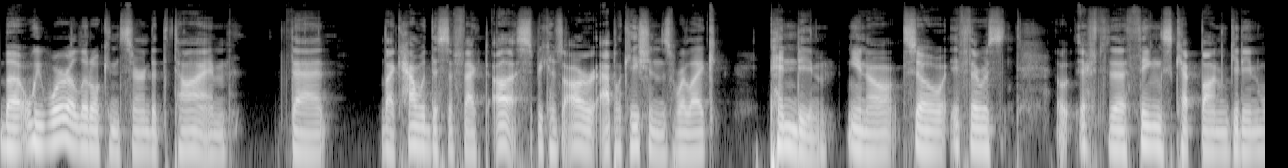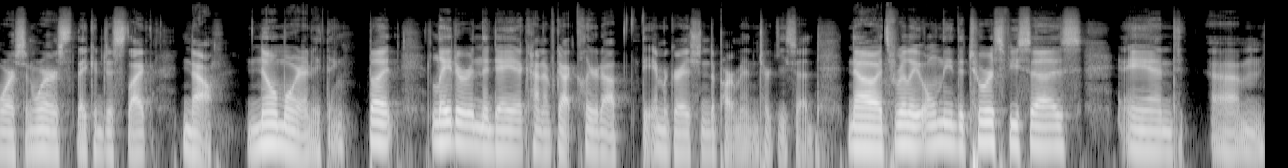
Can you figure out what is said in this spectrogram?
But we were a little concerned at the time that like how would this affect us because our applications were like pending, you know. So if there was if the things kept on getting worse and worse, they could just like, no, no more anything. But later in the day, it kind of got cleared up. The immigration department in Turkey said, no, it's really only the tourist visas and um,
